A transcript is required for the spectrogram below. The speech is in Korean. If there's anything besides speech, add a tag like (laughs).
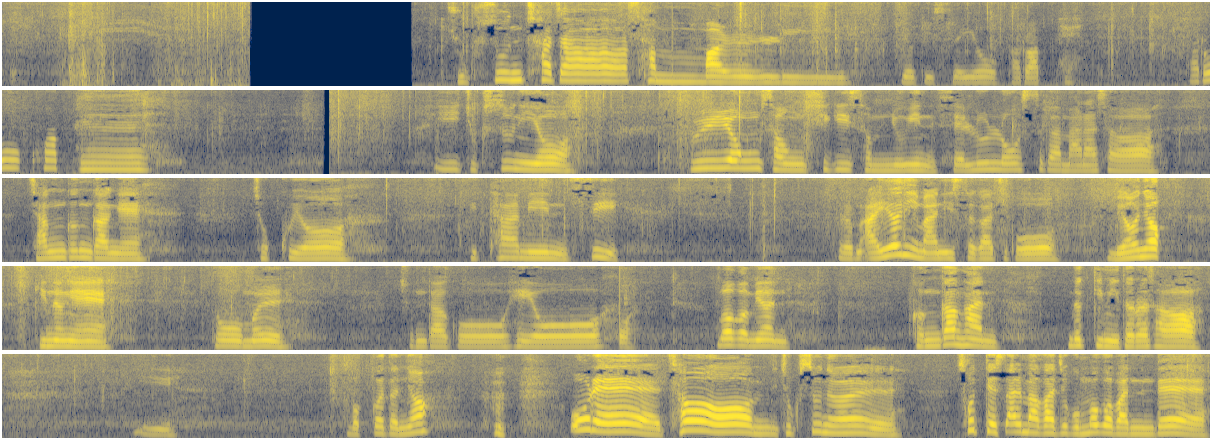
죽순 찾아 산말리. 여기 있어요. 바로 앞에. 바로 코앞에. 이 죽순이요. 불용성 식이섬유인 셀룰로스가 많아서 장 건강에 좋고요. 비타민 C. 그럼 아연이 많이 있어가지고 면역 기능에 도움을 준다고 해요. 먹으면 건강한 느낌이 들어서 이 먹거든요. (laughs) 올해 처음 죽순을 솥에 삶아가지고 먹어봤는데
